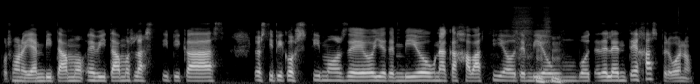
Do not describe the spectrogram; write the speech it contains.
pues bueno, ya invitamos, evitamos las típicas, los típicos timos de, oye, te envío una caja vacía o te envío un bote de lentejas, pero bueno,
